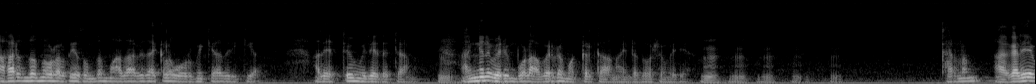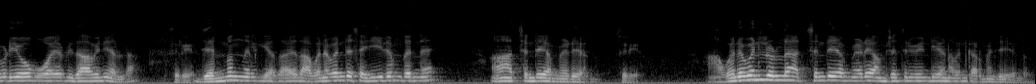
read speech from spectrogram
ആഹാരം തന്നു വളർത്തിയ സ്വന്തം മാതാപിതാക്കളെ ഓർമ്മിക്കാതിരിക്കുക. അത് ഏറ്റവും വലിയ തെറ്റാണ്. അങ്ങനെ വരുമ്പോൾ അവരുടെ മക്കൾക്കാണ് അതിന്റെ ദോഷം വരിക. കാരണം അകലെ എവിടെയോ പോയ പിതാവിനെയല്ല ജന്മം നൽകി അതായത് അവനവന്റെ ശരീരം തന്നെ ആ അച്ഛന്റെ അമ്മയുടെയാണ്. ശരിയാണ് അവനവനിലുള്ള അച്ഛന്റെ അമ്മയുടെ അംശത്തിന് വേണ്ടിയാണ് അവൻ കർമ്മം ചെയ്യേണ്ടത്.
